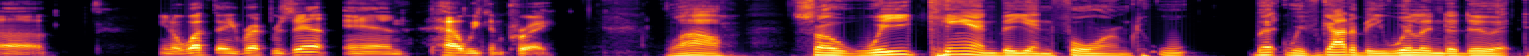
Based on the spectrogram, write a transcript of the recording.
uh, you know, what they represent and how we can pray. Wow. So we can be informed, but we've got to be willing to do it.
